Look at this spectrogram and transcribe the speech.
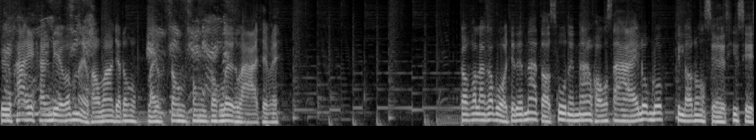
คือภาคแค่ครั้งเดียวก็หมายความว่าจะต้องไลฟ์ต้องต้องต้องเลิกลาใช่ไหมก็กำลังกระบอกจะเดินหน้าต่อสู้ในหน้าของสหายร่วมรบที่เราต้องเสียที่เสีย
